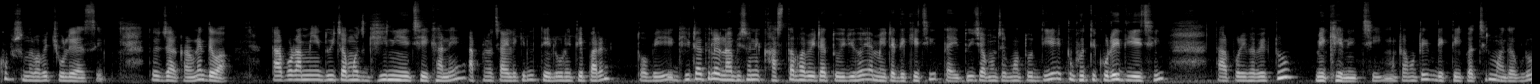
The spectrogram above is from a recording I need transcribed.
খুব সুন্দরভাবে চলে আসে। তো যার কারণে দেওয়া। তারপর আমি দুই চামচ ঘি নিয়েছি এখানে। আপনারা চাইলে কিন্তু তেলও নিতে পারেন। তবে ঘিটা দিলে না ভীষণই খাস্তাভাবে এটা তৈরি হয়, আমি এটা দেখেছি। তাই দুই চামচের মতো দিয়ে একটু ভর্তি করেই দিয়েছি। তারপর এইভাবে একটু মেখে নিচ্ছি। মোটামুটি দেখতেই পাচ্ছেন ময়দাগুলো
